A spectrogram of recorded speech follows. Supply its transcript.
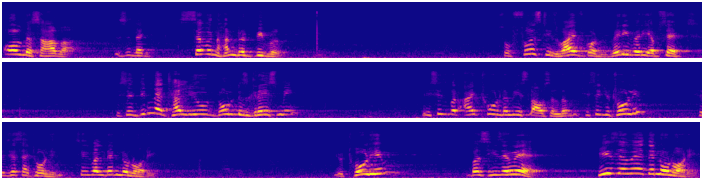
All the Sahaba. This is like 700 people. So first his wife got very, very upset. She said, Didn't I tell you, don't disgrace me? So he says, But I told Nabi Islam. She said, You told him? He says, Yes, I told him. He says, Well, then don't worry. You told him, but he's aware. He's aware, then don't worry.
